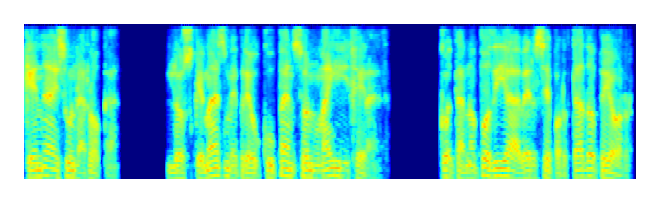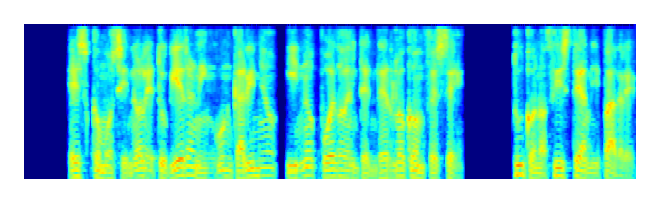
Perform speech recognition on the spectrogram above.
Kena es una roca. Los que más me preocupan son Mai y Gerard. Kota no podía haberse portado peor. Es como si no le tuviera ningún cariño, y no puedo entenderlo, confesé. Tú conociste a mi padre.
